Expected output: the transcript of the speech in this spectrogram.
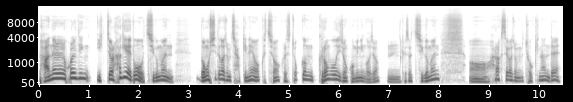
반을 홀딩 익절하기에도 지금은 너무 시드가 좀 작긴 해요. 그쵸? 그래서 조금 그런 부분이 좀 고민인 거죠. 음, 그래서 지금은 어, 하락세가 좀 좋긴 한데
